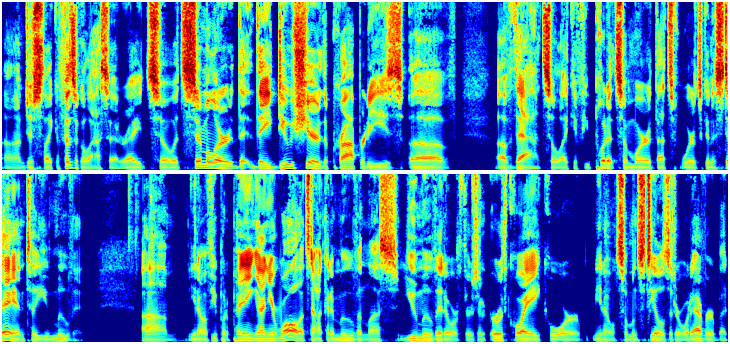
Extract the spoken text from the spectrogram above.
um, just like a physical asset, right? So it's similar. They do share the properties of of that. So like if you put it somewhere, that's where it's going to stay until you move it. Um, you know, if you put a painting on your wall, it's not going to move unless you move it, or if there's an earthquake, or you know someone steals it, or whatever. But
